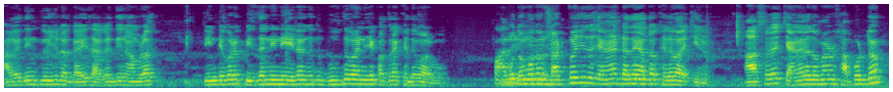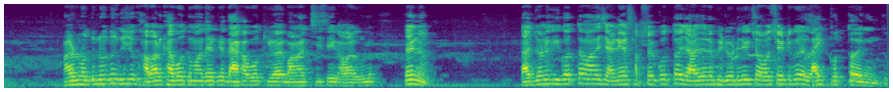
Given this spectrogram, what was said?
আগের দিন কি হয়েছিল গাইস আগের দিন আমরা তিনটে করে পিৎজা নিয়ে নিয়েছিলাম কিন্তু বুঝতে পারিনি যে কতটা খেতে পারব। প্রথম প্রথম স্টার্ট করেছি তো চ্যানেলটাতে এত খেতে পারছি না। আসলে চ্যানেলে তোমার একটু সাপোর্ট দাও। আর নতুন নতুন কিছু খাবার খাব, তোমাদেরকে দেখাবো কীভাবে বানাচ্ছি সেই খাবারগুলো, তাই না? তার জন্য কী করতে হবে? আমাদের চ্যানেলকে সাবস্ক্রাইব করতে হবে। যারা যারা ভিডিওটি দেখছ, অবশ্যই একটু করে লাইক করতে হবে কিন্তু।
